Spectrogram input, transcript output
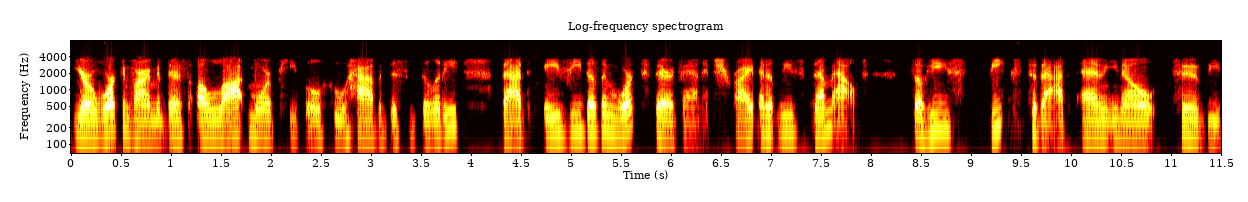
your work environment, there's a lot more people who have a disability that AV doesn't work to their advantage, right? And it leaves them out. So he speaks to that and, you know, to the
